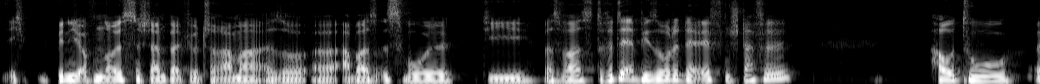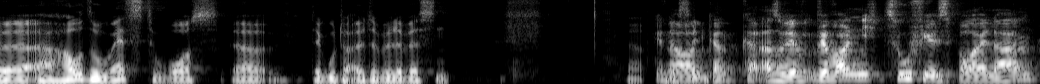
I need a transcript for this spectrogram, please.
ich bin nicht auf dem neuesten Stand bei Futurama, also, äh, aber es ist wohl die, was war es, dritte Episode der elften Staffel. How to, äh, How the West was, ja, der gute alte Wilde Westen. Ja, genau, also wir, wir wollen nicht zu viel spoilern,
